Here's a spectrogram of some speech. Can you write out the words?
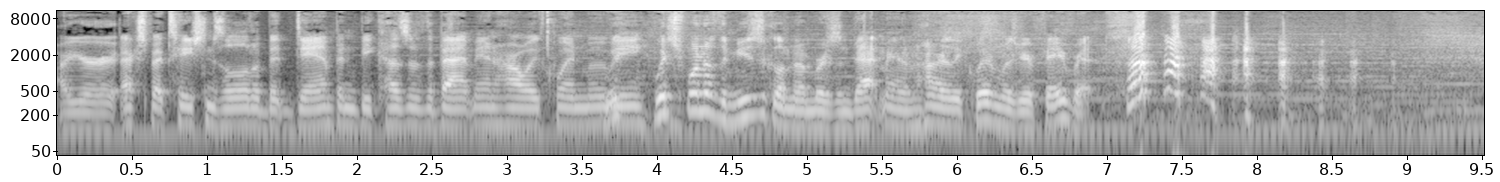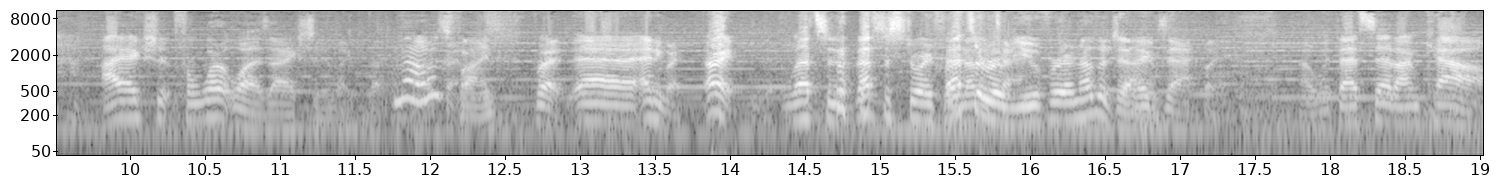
Are your expectations a little bit dampened because of the Batman Harley Quinn movie? Which, which one of the musical numbers in Batman and Harley Quinn was your favorite? I actually, for what it was, I actually liked that. No, it's fine. But uh, anyway, all right, that's a, that's a story for that's a review time. for another time. Exactly. Uh, with that said, I'm Cal,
